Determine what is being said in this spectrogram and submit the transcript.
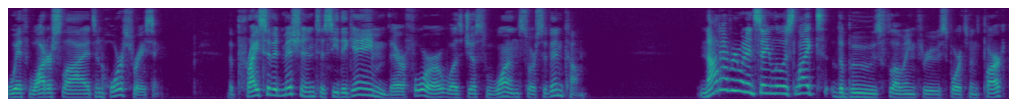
with water slides and horse racing. The price of admission to see the game, therefore, was just one source of income. Not everyone in St. Louis liked the booze flowing through Sportsman's Park,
